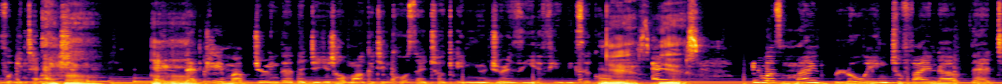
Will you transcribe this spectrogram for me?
for interaction? Mm-hmm. And mm-hmm. that came up during the, the digital marketing course I took in New Jersey a few weeks ago. Yes, and yes it was mind blowing to find out that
